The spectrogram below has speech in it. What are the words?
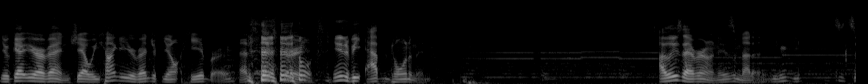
You'll get your revenge. Yeah, well, you can't get your revenge if you're not here, bro. That's- that's true. you need to be at the tournament. I lose everyone. It doesn't matter. You can, you, it's-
